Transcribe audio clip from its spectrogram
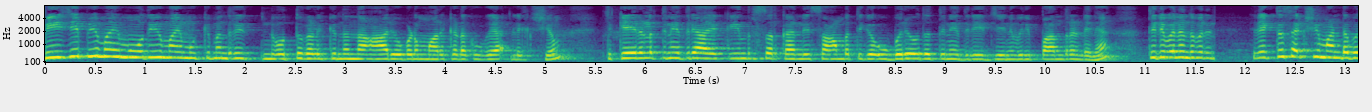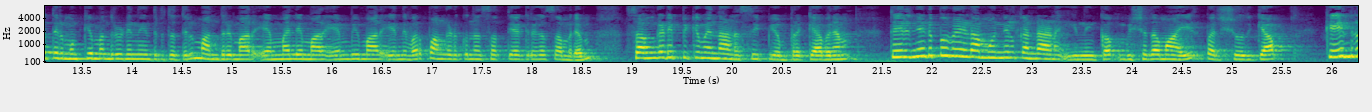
ബി ജെ പിയുമായി മോദിയുമായി മുഖ്യമന്ത്രി ഒത്തുകളിക്കുന്നെന്ന ആരോപണം മറികടക്കുക ലക്ഷ്യം. കേരളത്തിനെതിരായ കേന്ദ്ര സർക്കാരിന്റെ സാമ്പത്തിക ഉപരോധത്തിനെതിരെ ജനുവരി പന്ത്രണ്ടിന് തിരുവനന്തപുരം രക്തസാക്ഷി മണ്ഡപത്തിൽ മുഖ്യമന്ത്രിയുടെ നേതൃത്വത്തിൽ മന്ത്രിമാർ എം എൽ എമാർ എം പിമാർ എന്നിവർ പങ്കെടുക്കുന്ന സത്യാഗ്രഹ സമരം സംഘടിപ്പിക്കുമെന്നാണ് സി പി എം പ്രഖ്യാപനം. തെരഞ്ഞെടുപ്പ് വേള മുന്നിൽ കണ്ടാണ് ഈ നീക്കം വിശദമായി പരിശോധിക്കാം. കേന്ദ്ര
